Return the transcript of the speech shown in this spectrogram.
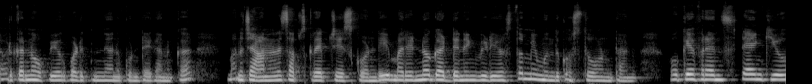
ఎవరికన్నా ఉపయోగపడుతుంది అనుకుంటే కనుక మన ఛానల్ని సబ్స్క్రైబ్ చేసుకోండి. మరెన్నో గార్డెనింగ్ వీడియోస్తో మీ ముందుకు వస్తూ ఉంటాను. Okay friends thank you.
